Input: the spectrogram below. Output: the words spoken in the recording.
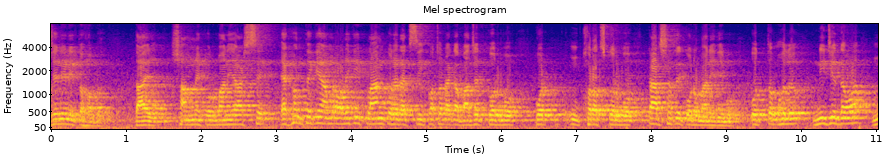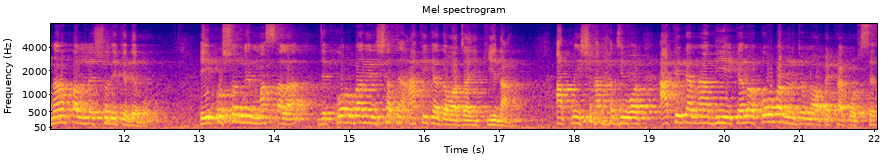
জেনে নিতে হবে। তাই সামনে কোরবানি আসছে। এখন থেকে আমরা অনেকেই প্ল্যান করে রাখছি, কত টাকা বাজেট করব খরচ করব, কার সাথে কোরবানি দেব। উত্তম হলো নিজে দেওয়া, না পারলে শরীকে দেব। এই প্রসঙ্গে মাসালা যে কোরবানির সাথে আকিকা দেওয়া যায় কি না? আপনি সারা জীবন আকিকা না দিয়ে কেন কোরবানির জন্য অপেক্ষা করছেন?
